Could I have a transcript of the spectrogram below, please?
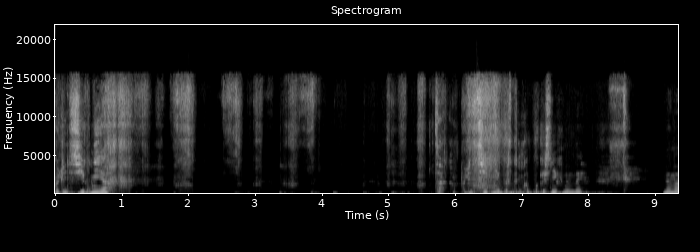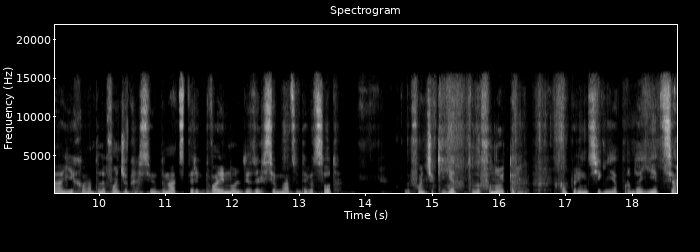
Opel Insignia. Так, Opel Insignia, быстренько, поки сніг не, не, наїхав на телефончик. 11 рік, 2.0 дизель, 17900. Телефончик є, телефонуйте. Opel Insignia продається.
